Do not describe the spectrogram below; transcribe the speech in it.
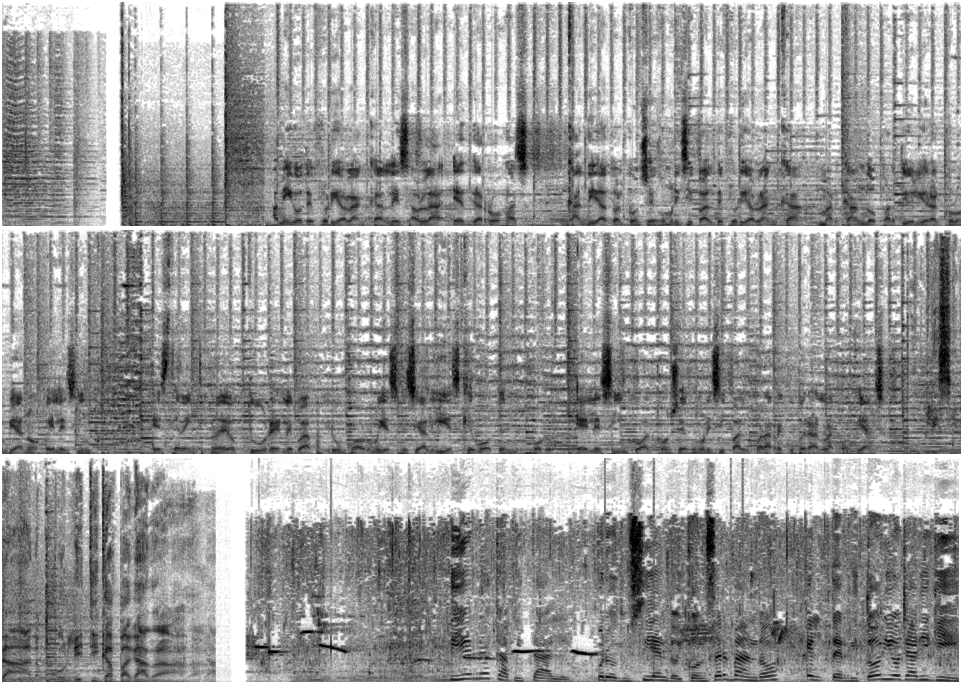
Amigos de Florida Blanca, les habla Edgar Rojas, candidato al Consejo Municipal de Florida Blanca, marcando Partido Liberal Colombiano L5. Este 29 de octubre les voy a pedir un favor muy especial y es que voten por L5 al Consejo Municipal para recuperar la confianza. Publicidad, política pagada. Tierra Capital, produciendo y conservando el territorio yariguí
